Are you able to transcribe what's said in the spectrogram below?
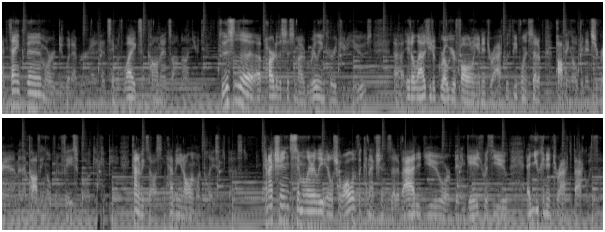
and thank them or do whatever. And, same with likes and comments on, on YouTube. So this is a, a, part of the system I would really encourage you to use. Uh, it allows you to grow your following and interact with people instead of popping open Instagram and then popping open Facebook. It can be kind of exhausting. Having it all in one place is best. Connections, similarly, it'll show all of the connections that have added you or been engaged with you, and you can interact back with them.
